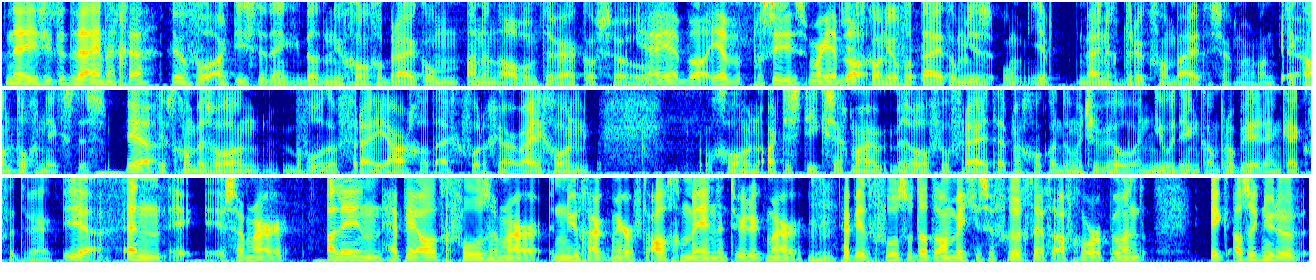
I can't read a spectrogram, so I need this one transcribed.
nee, je ziet het weinig, hè? Heel veel artiesten denk ik dat nu gewoon gebruiken om aan een album te werken of zo. Ja, je hebt wel, je hebt, precies, maar je je hebt hebt wel... gewoon heel veel tijd om je... Om, je hebt weinig druk van buiten, zeg maar. Want je kan toch niks. Dus Ja. je hebt gewoon best wel een, bijvoorbeeld een vrij jaar gehad eigenlijk vorig jaar. Waar je gewoon, gewoon artistiek, zeg maar, best wel veel vrijheid hebt. En gewoon kan doen wat je wil. En nieuwe dingen kan proberen en kijken of het werkt. Ja, en eh, zeg maar, alleen heb jij al het gevoel, zeg maar, nu ga ik meer over het algemeen natuurlijk, maar Mhm. heb je het gevoel alsof dat al een beetje zijn vruchten heeft afgeworpen? Want ik, als ik nu de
